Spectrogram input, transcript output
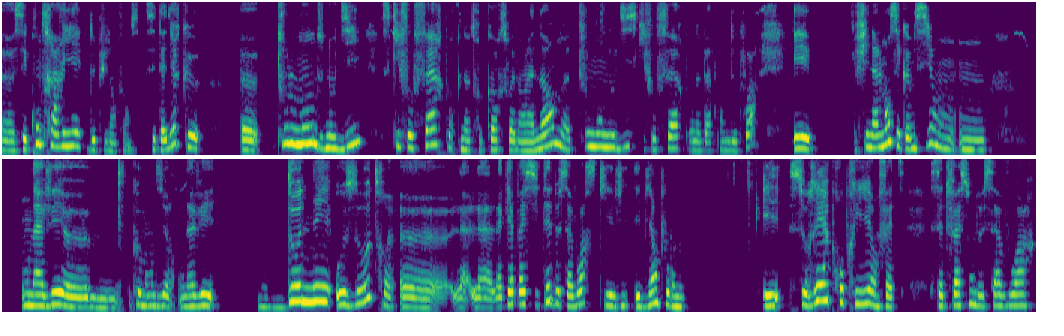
euh, c'est contrarié depuis l'enfance. C'est-à-dire que euh, tout le monde nous dit ce qu'il faut faire pour que notre corps soit dans la norme, tout le monde nous dit ce qu'il faut faire pour ne pas prendre de poids. Et finalement, c'est comme si on, avait, euh, comment dire, on avait donné aux autres la, capacité de savoir ce qui est bien pour nous et se réapproprier en fait cette façon de savoir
